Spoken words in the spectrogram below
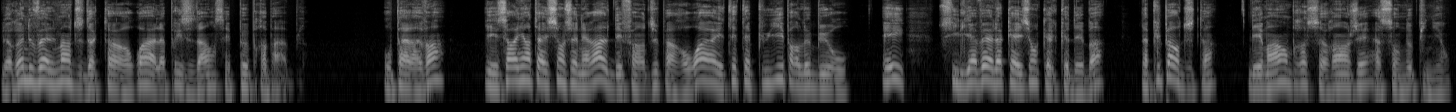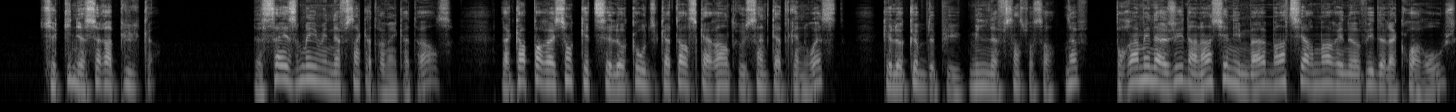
le renouvellement du docteur Roy à la présidence est peu probable. Auparavant, les orientations générales défendues par Roy étaient appuyées par le bureau, et, s'il y avait à l'occasion quelques débats, la plupart du temps, les membres se rangeaient à son opinion, ce qui ne sera plus le cas. Le 16 mai 1994, la corporation quitte ses locaux du 1440 rue Sainte-Catherine-Ouest, qu'elle occupe depuis 1969, pour emménager dans l'ancien immeuble entièrement rénové de la Croix-Rouge,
